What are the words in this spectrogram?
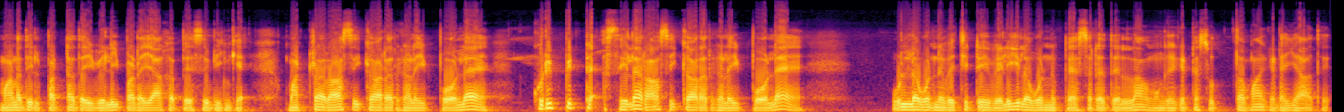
மனதில் பட்டதை வெளிப்படையாக பேசுவீங்க. மற்ற ராசிக்காரர்களைப் போல குறிப்பிட்ட சில ராசிக்காரர்களைப் போல உள்ள ஒன்று வச்சுட்டு வெளியில் ஒன்று பேசுகிறதெல்லாம் உங்ககிட்ட சுத்தமாக கிடையாது.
